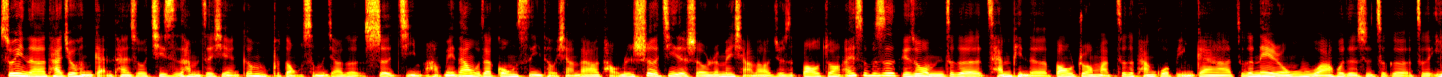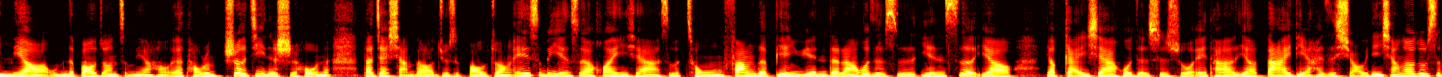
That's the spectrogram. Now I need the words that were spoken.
所以呢，他就很感叹说，其实他们这些人根本不懂什么叫做设计嘛。哈，每当我在公司里头想到要讨论设计的时候，人们想到就是包装，哎，是不是？比如说我们这个产品的包装嘛，这个糖果、饼干啊，这个内容物啊，或者是这个这个饮料啊，我们的包装怎么样？哈，要讨论设计的时候呢，大家想到就是包装，哎，是不是颜色要换一下？是不是？从方的变圆的啦，或者是颜色要要改一下，或者是说，哎，它要大一点还是小一点？想到都是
